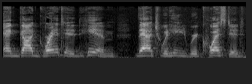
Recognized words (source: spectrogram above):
And God granted him that which he requested.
